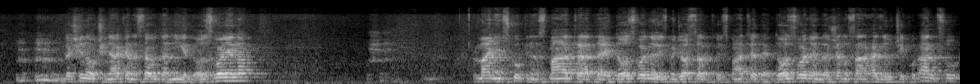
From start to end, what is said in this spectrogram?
Većina učenjaka nastavu da nije dozvoljeno, manja skupina smatra da je dozvoljeno, između ostalih koji smatra da je dozvoljeno da žena stane uči Kur'an su,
